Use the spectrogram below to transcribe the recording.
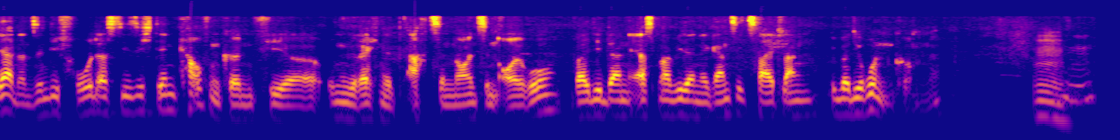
ja, dann sind die froh, dass die sich den kaufen können für umgerechnet 18, 19 Euro, weil die dann erstmal wieder eine ganze Zeit lang über die Runden kommen. Ne? Mhm.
